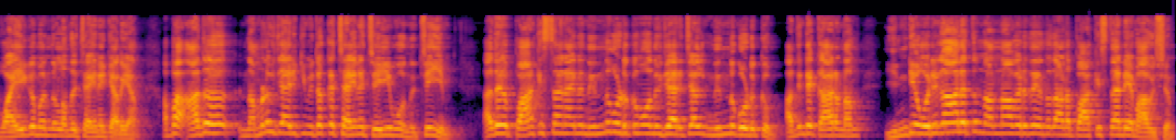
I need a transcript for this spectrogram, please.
വൈകുമെന്നുള്ളത് ചൈനയ്ക്ക് അറിയാം അപ്പൊ അത് നമ്മൾ വിചാരിക്കും ഇതൊക്കെ ചൈന ചെയ്യുമോ എന്ന്. ചെയ്യും. അത് പാകിസ്ഥാൻ അതിന് നിന്ന് കൊടുക്കുമോ എന്ന് വിചാരിച്ചാൽ നിന്ന് കൊടുക്കും അതിന്റെ കാരണം ഇന്ത്യ ഒരു കാലത്തും നന്നാവരുത് എന്നതാണ് പാകിസ്ഥാന്റെയും ആവശ്യം.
